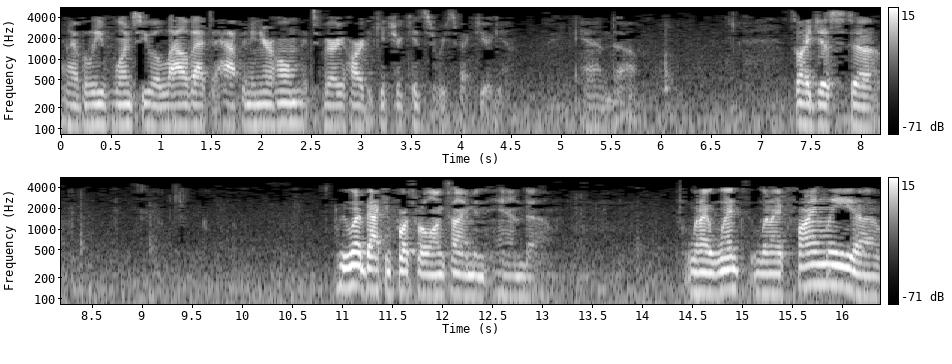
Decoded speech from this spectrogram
And I believe once you allow that to happen in your home, it's very hard to get your kids to respect you again. And uh, so I just uh, we went back and forth for a long time, and, and uh, when I went when I finally uh,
